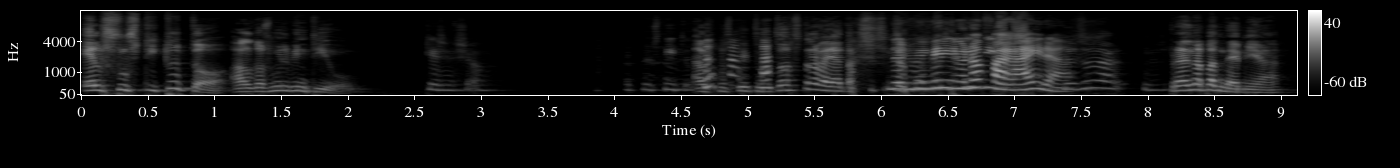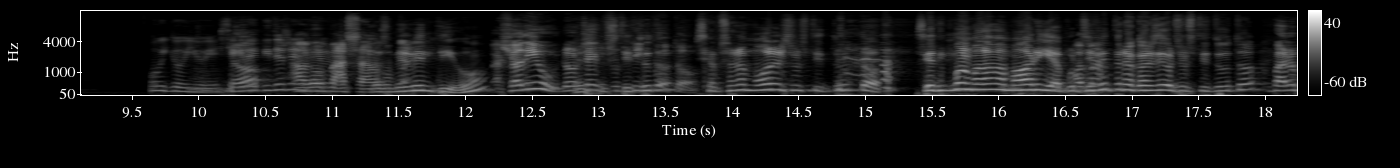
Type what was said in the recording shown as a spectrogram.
El sustituto, el 2021. Què és això? El substitut. El sustituto has treballat al 2021 no fa gaire. Una- plena pandèmia. Ui, ui, ui. No? Algo el- passa. Algo... 2021? Això diu, no El sé, sustituto. És que em sona molt el substituto. És que tinc molt mala memòria. Potser he fet una cosa que diu el substituto. Bueno,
